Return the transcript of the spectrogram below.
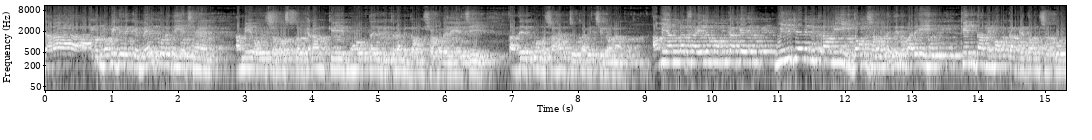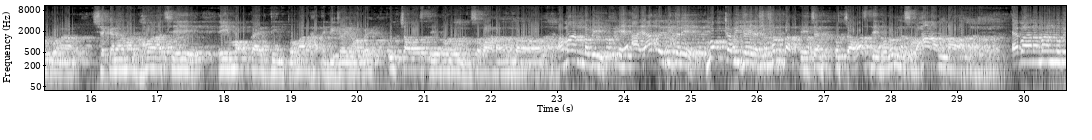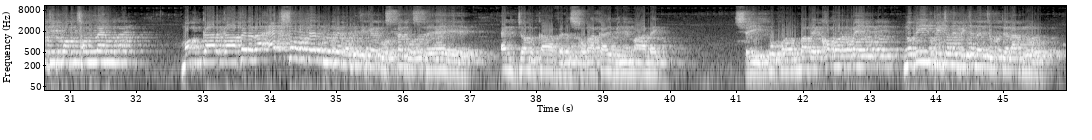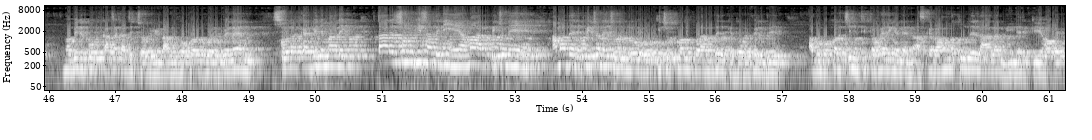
যারা নবীদেরকে বের করে দিয়েছেন, আমি ওই সমস্ত গ্রামকে মুহূর্তের ভিতরে আমি ধ্বংস করে দিয়েছি। তাদের কোনো সাহায্যকারী ছিল না। আমি আল্লাহ চাইলে মক্কাকে মিনিটের ভিতরে আমি ধ্বংস করে দিতে পারি, কিন্তু আমি মক্কাকে ধ্বংস করব না। সেখানে আমার ঘর আছে, এই মক্কা একদিন তোমার হাতে বিজয় হবে। উচ্চ আওয়াজ দিয়ে বলুন আমার নবী এই আয়াতের ভিতরে মক্কা বিজয়ের সুসংবাদ পেয়েছেন। উচ্চ আওয়াজ দিয়ে বলুন না সুবহানাল্লাহ। এবার আমার নবীজি পথ চললেন মক্কার কাফেরা একশো উটের লোভে নবীজিকে খুঁজতে খুঁজতে একজন কাফের সোরাকাই বিনে মালিক সেই গোপন ভাবে খবর পেয়ে নবীর পিছনে পিছনে ছুটতে লাগল। নবীর খুব কাছাকাছি চলে গেল, আবু বকর বই পেলেন সোরা কাবিনী মালিক তার সঙ্গী সাথে নিয়ে আমার পিছনে, আমাদের পিছনে চলল কিছুক্ষণ পর আমাদেরকে ধরে ফেলবে। আবু বকর চিন্তিত হয়ে গেলেন, আজকে রহমতুল্লাহ আলমিনের কি হবে?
